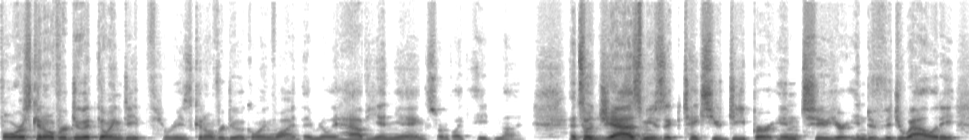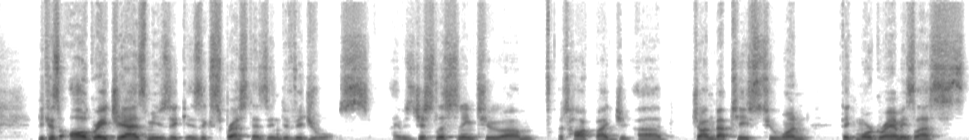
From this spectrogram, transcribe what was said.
fours can overdo it going deep. Threes can overdo it going wide. They really have yin yang, sort of like eight and nine. And so, jazz music takes you deeper into your individuality because all great jazz music is expressed as individuals. I was just listening to um, a talk by uh, Jon Batiste, who won, I think, more Grammys last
